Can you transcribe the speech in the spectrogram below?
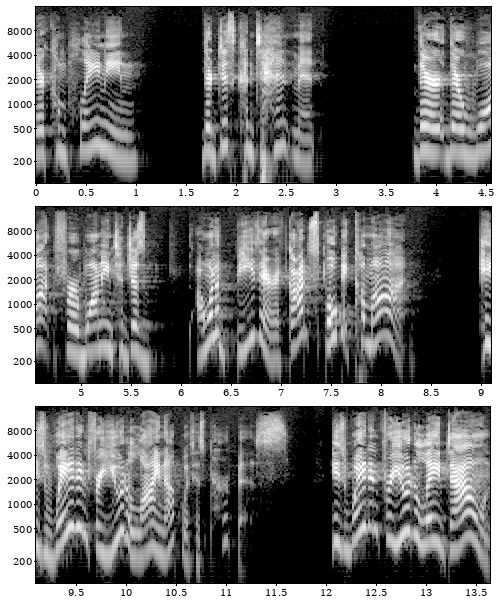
They're complaining, their discontentment, their, their want for wanting to just, I want to be there. If God spoke it, come on. He's waiting for you to line up with his purpose. He's waiting for you to lay down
